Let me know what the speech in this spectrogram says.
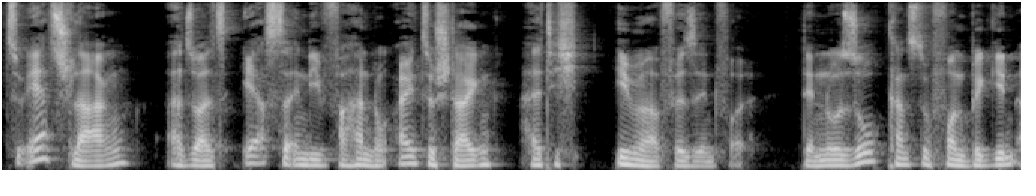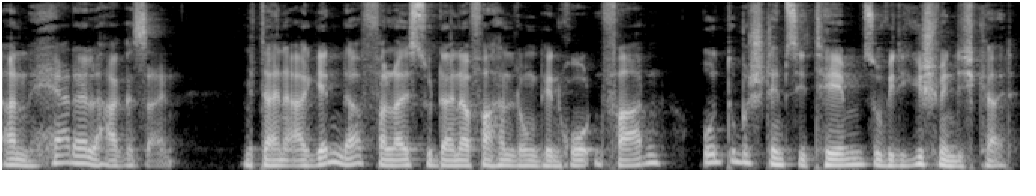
Zuerst schlagen Also als erster in die Verhandlung einzusteigen, halte ich immer für sinnvoll. Denn nur so kannst du von Beginn an Herr der Lage sein. Mit deiner Agenda verleihst du deiner Verhandlung den roten Faden und du bestimmst die Themen sowie die Geschwindigkeit.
